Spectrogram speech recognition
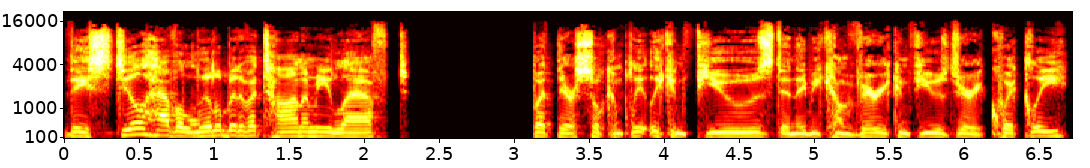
they still have a little bit of autonomy left, but they're so completely confused and they become very confused very quickly.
